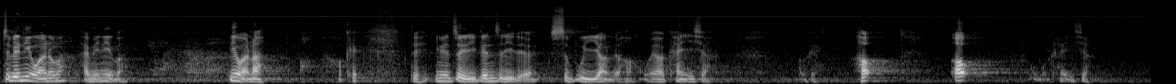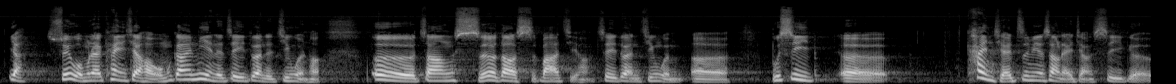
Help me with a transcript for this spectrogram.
这边念完了吗？还没念吧？念完了。OK，对，因为这里跟这里的是不一样的哈，我要看一下。OK，好，好，我们看一下。呀，所以我们来看一下哈，我们刚才念的这一段的经文哈，二章十二到十八节哈，这一段经文呃，不是一呃，看起来字面上来讲是一个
